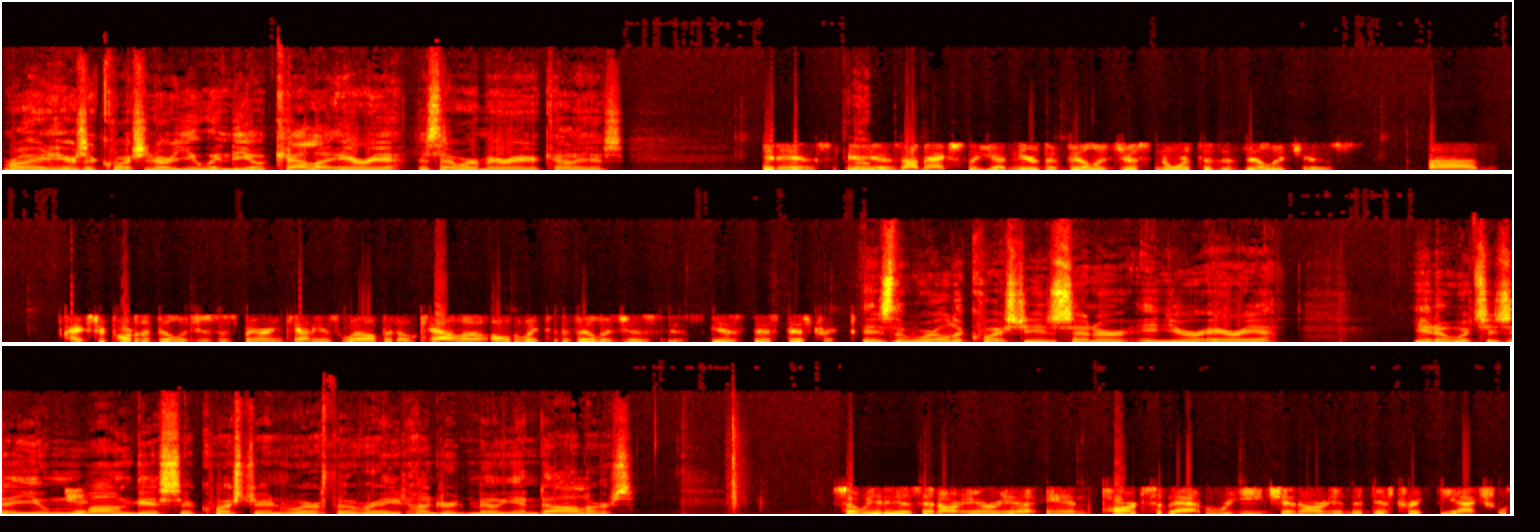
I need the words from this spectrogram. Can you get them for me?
Ryan, here's a question: Are you in the Ocala area? Is that where Marion County is? It is. It Oh. is. I'm actually uh, near the village, just north of the villages. Um, actually, part of the villages is Marion County as well, but Ocala, all the way to the villages, is is this district. Is the World Equestrian Center in your area? You know, which is a humongous equestrian worth over eight hundred million dollars. So it is in our area, and parts of that region are in the district. The actual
